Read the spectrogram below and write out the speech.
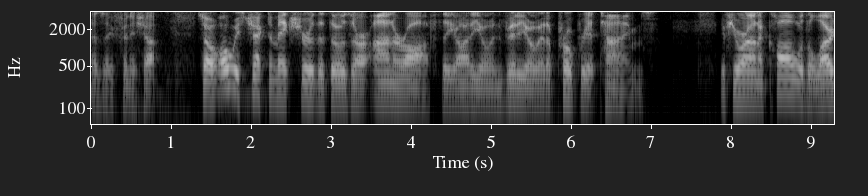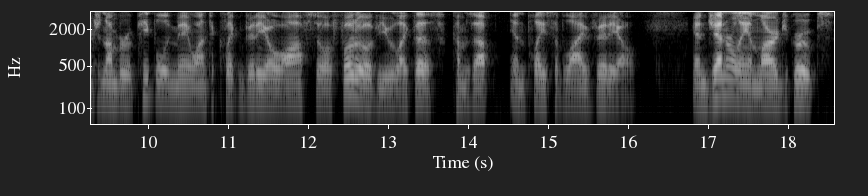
as I finish up. So always check to make sure that those are on or off, the audio and video, at appropriate times. If you are on a call with a large number of people, you may want to click video off so a photo of you like this comes up in place of live video. And generally in large groups,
